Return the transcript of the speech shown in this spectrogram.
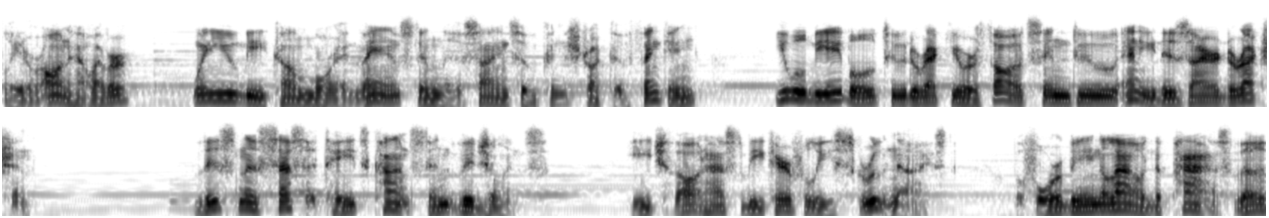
Later on, however, when you become more advanced in the science of constructive thinking, you will be able to direct your thoughts into any desired direction this necessitates constant vigilance. Each thought has to be carefully scrutinized before being allowed to pass the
